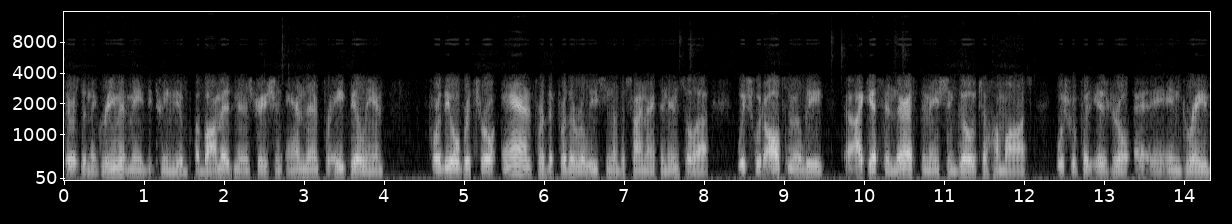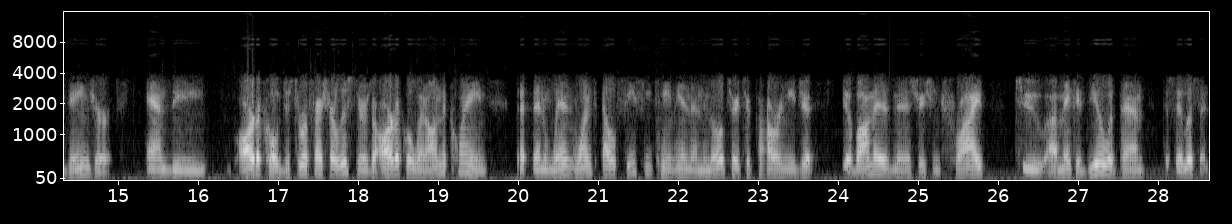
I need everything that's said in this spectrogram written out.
there was an agreement made between the Obama administration and them for eight billion for the overthrow and for the for the releasing of the Sinai Peninsula, which would ultimately, I guess, in their estimation, go to Hamas, which would put Israel eh, in grave danger. And the article, just to refresh our listeners, the article went on to claim that then when once El Sisi came in and the military took power in Egypt, the Obama administration tried to uh, make a deal with them to say, listen,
